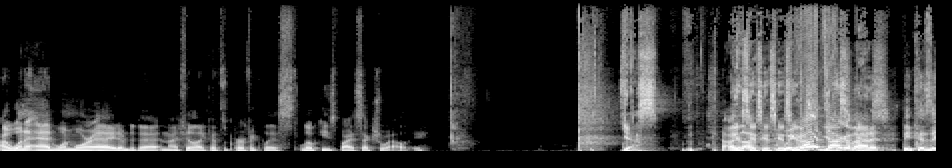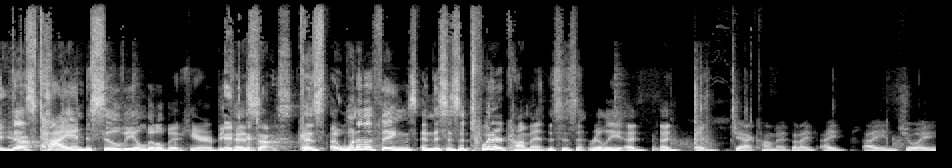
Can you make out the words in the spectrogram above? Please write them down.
I want to add one more item to that, and I feel like that's a perfect list. Loki's bisexuality. Yes, I Yes, yes, yes, yes, We yes, got to talk yes, about yes. it because it We does have to. tie into Sylvie a little bit here. Because it does. because uh, one of the things, and this is a Twitter comment. This isn't really a, a, a Jack comment, but I, I I enjoy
